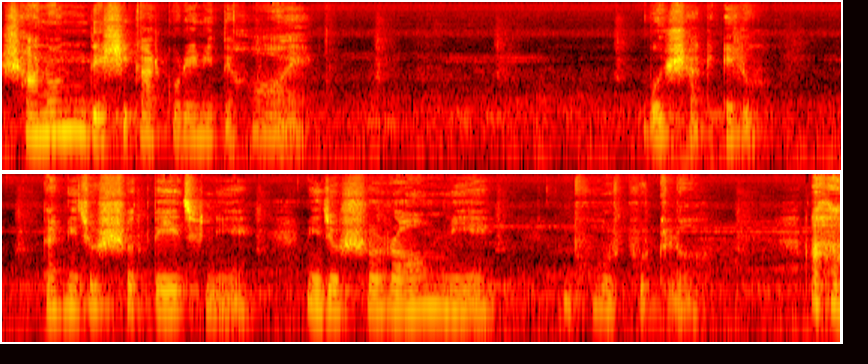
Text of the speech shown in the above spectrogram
সানন্দে স্বীকার করে নিতে হয়। বৈশাখ এলো। তার নিজস্ব তেজ নিয়ে, নিজস্ব রং নিয়ে ভোর ফুটল। আহা,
